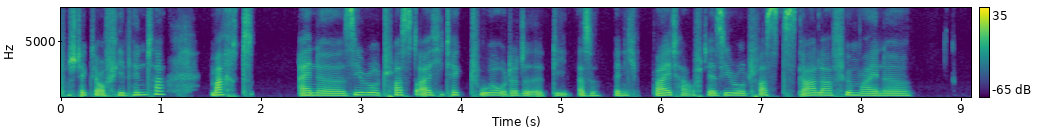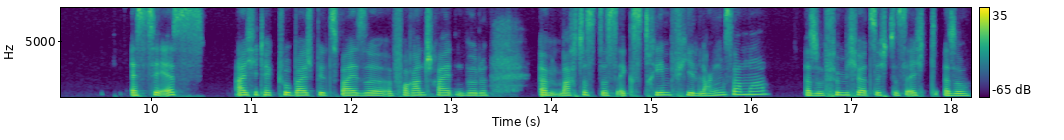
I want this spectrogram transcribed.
versteckt ja auch viel hinter. Macht eine Zero Trust Architektur oder die, also wenn ich weiter auf der Zero Trust Skala für meine SCS Architektur beispielsweise voranschreiten würde, ähm, macht es das extrem viel langsamer. Also für mich hört sich das echt, also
